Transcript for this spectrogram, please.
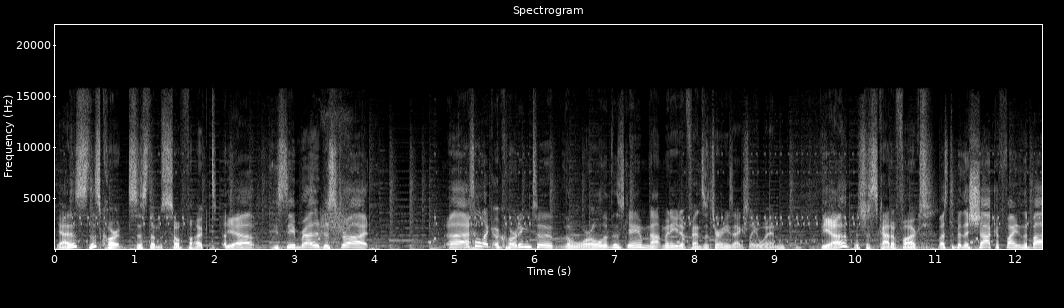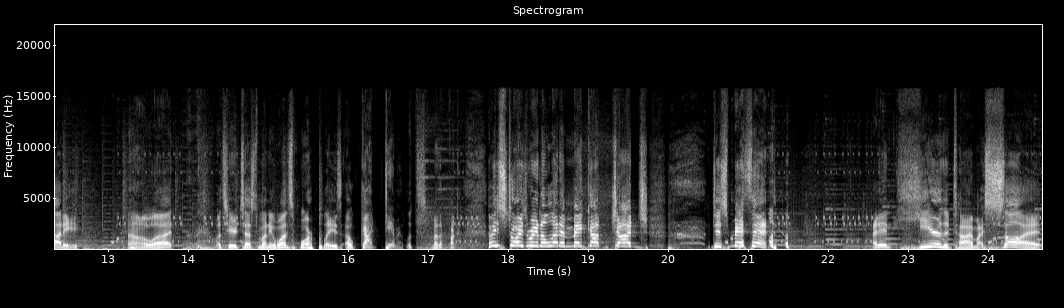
Yeah, this this court system's so fucked. yeah, you seem rather distraught. Ah, Also, like according to the world of this game, not many defense attorneys actually win. yeah, It's just kind of fucked. must have been the shock of finding the body. Oh, what? Let's hear your testimony once more, please. Oh, god damn it! Let's motherfucker. How many stories are we gonna let him make up, Judge? Dismiss it. I didn't hear the time. I saw it.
